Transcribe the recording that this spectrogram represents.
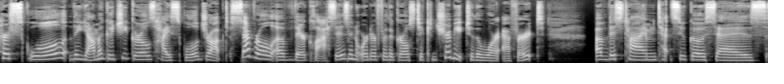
Her school, the Yamaguchi Girls High School, dropped several of their classes in order for the girls to contribute to the war effort. Of this time, Tetsuko says,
